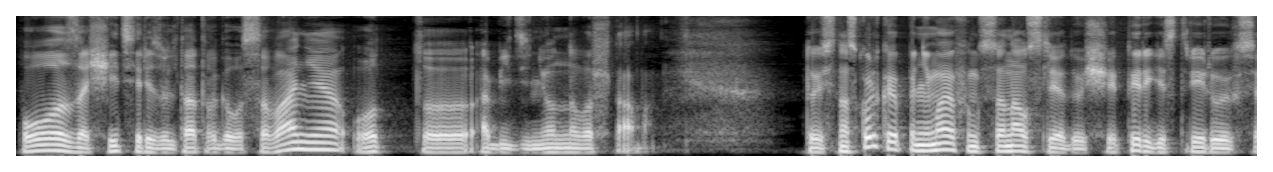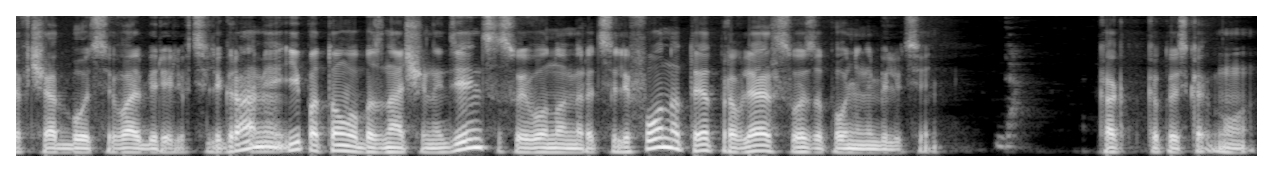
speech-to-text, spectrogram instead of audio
по защите результатов голосования от э, объединенного штаба. То есть, насколько я понимаю, функционал следующий. Ты регистрируешься в чат-боте, в Вайбере или в Телеграме, и потом в обозначенный день со своего номера телефона ты отправляешь свой заполненный бюллетень. Да. Как, то есть, как, ну,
